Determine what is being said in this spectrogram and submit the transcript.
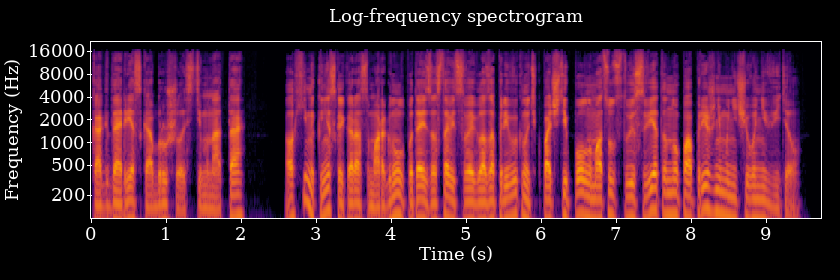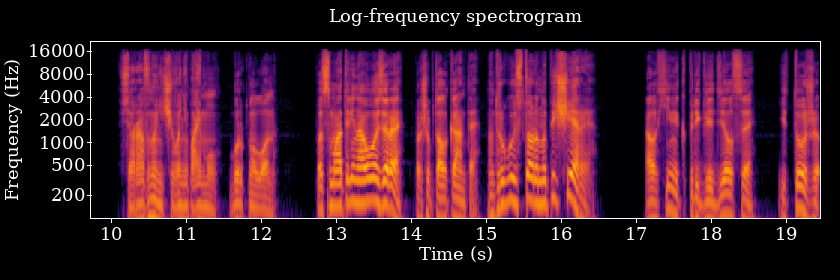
Когда резко обрушилась темнота, алхимик несколько раз моргнул, пытаясь заставить свои глаза привыкнуть к почти полному отсутствию света, но по-прежнему ничего не видел. «Все равно ничего не пойму», — буркнул он. «Посмотри на озеро!» — прошептал Канте. «На другую сторону пещеры!» Алхимик пригляделся и тоже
